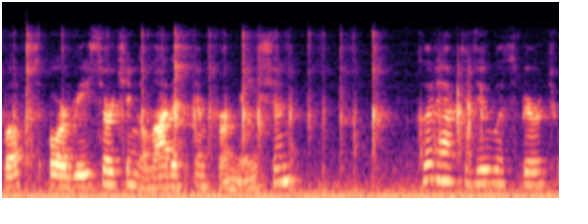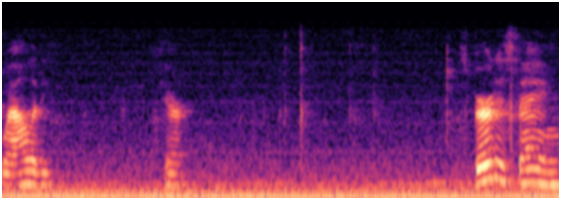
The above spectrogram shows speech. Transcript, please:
books or researching a lot of information. Could have to do with spirituality here. Spirit is saying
